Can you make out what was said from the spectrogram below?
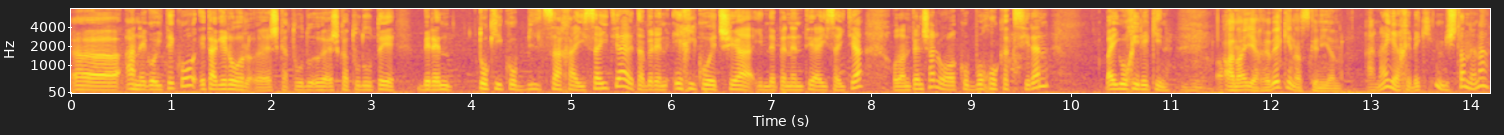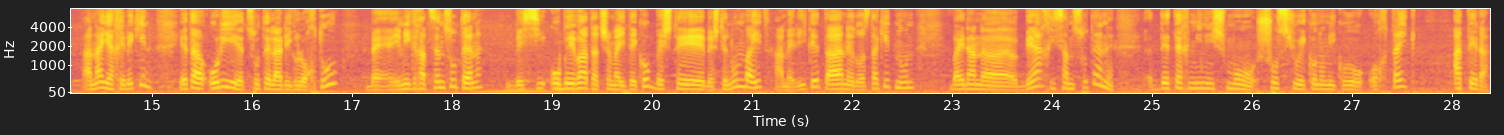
uh, han egoiteko, eta gero eh, eskatu, du- eskatu dute beren tokiko biltzaja izaitia, eta beren erriko etxea independentea izaitia, odan pentsa, lorako borrokak ziren, baigurrirekin. Anai arrebekin azkenian. Anai ajebekin, biztan dena, anai ajebekin. Eta hori ez zutelarik lortu, be, emigratzen zuten, bezi obe bat atxemaiteko beste, beste nun bait, Ameriketan edo ez dakit nun, baina eh, behar izan zuten determinismo sozioekonomiko hortaik atera.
